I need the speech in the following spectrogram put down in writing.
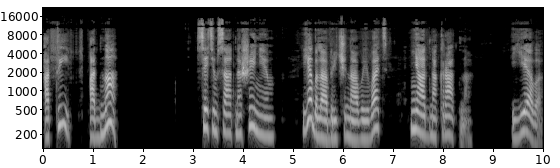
а ты одна. С этим соотношением я была обречена воевать неоднократно. Ева,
